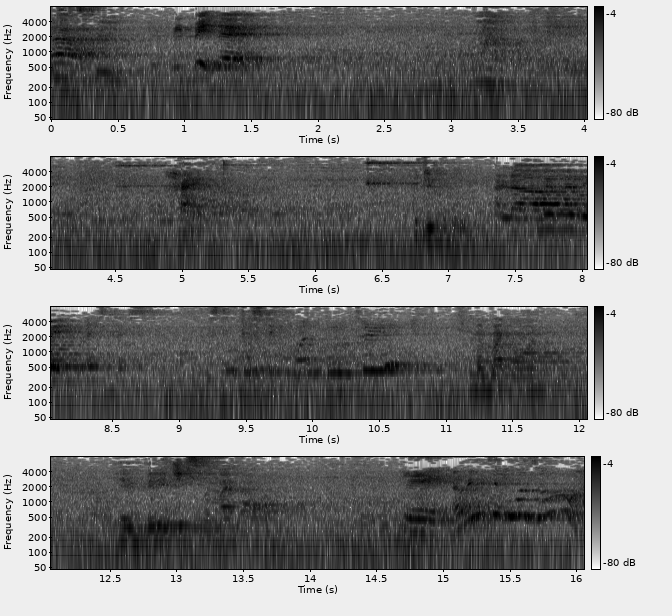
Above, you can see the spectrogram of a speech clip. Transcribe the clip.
Ah, repeat that. Hi. Good evening. Hello. Wait, wait, wait. Test, test. Testing, testing. One, two, three. Is my mic on? Hey, bitch, is my mic on? Hey, I already said it was on.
